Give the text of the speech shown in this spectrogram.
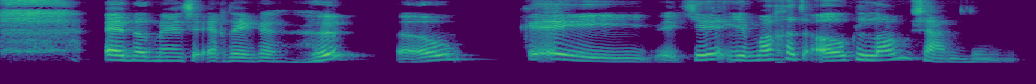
en dat mensen echt denken, huh, oké, weet je, je mag het ook langzaam doen.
